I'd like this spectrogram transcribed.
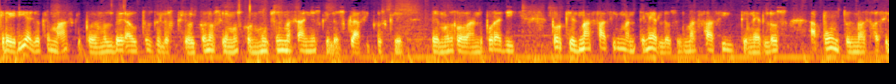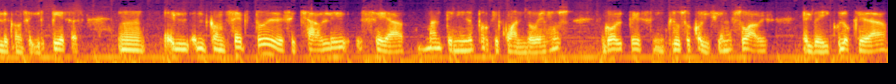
Creería yo que más, que podemos ver autos de los que hoy conocemos con muchos más años que los clásicos que vemos rodando por allí, porque es más fácil mantenerlos, es más fácil tenerlos a punto, es más fácil de conseguir piezas. Mm, el, el concepto de desechable se ha mantenido porque cuando vemos golpes, incluso colisiones suaves, el vehículo queda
